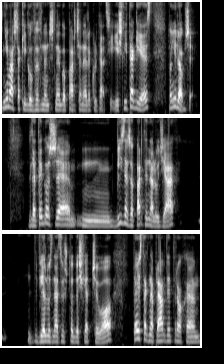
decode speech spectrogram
nie masz takiego wewnętrznego parcia na rekrutację. Jeśli tak jest, to niedobrze. Dlatego, że mm, biznes oparty na ludziach, wielu z nas już to doświadczyło, to jest tak naprawdę trochę,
